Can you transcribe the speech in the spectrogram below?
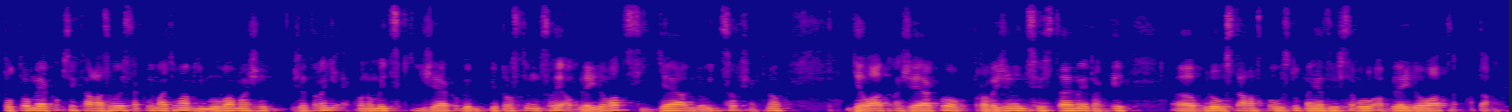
potom jako přicházeli s takovými těma výmluvama, že, že to není ekonomický, že jako by, by prostě museli upgradeovat sítě a kdo ví, co všechno dělat a že jako provisioning systémy taky uh, budou stát spoustu peněz, když se budou upgradeovat a tak.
